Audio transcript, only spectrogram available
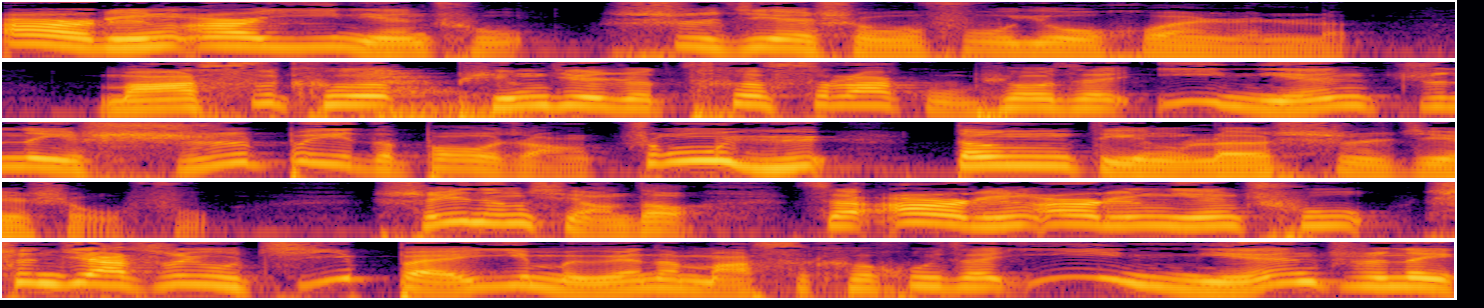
二零二一年初，世界首富又换人了。马斯克凭借着特斯拉股票在一年之内十倍的暴涨，终于登顶了世界首富。谁能想到，在二零二零年初，身价只有几百亿美元的马斯克，会在一年之内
